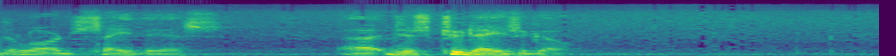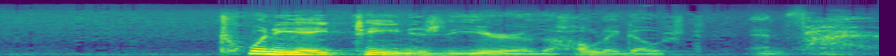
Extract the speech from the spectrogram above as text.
Heard the Lord say this uh, just two days ago. 2018 is the year of the Holy Ghost and fire.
